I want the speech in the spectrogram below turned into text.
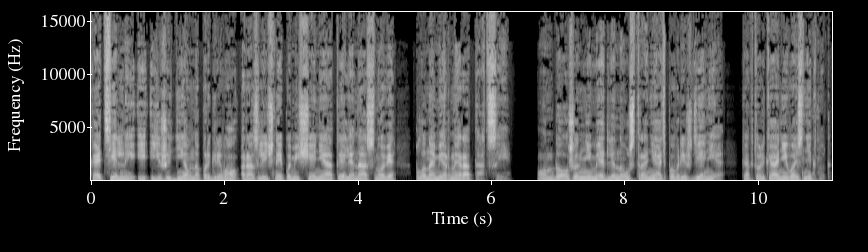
котельной и ежедневно прогревал различные помещения отеля на основе планомерной ротации. Он должен немедленно устранять повреждения, как только они возникнут,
